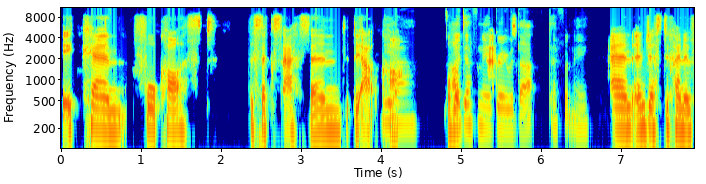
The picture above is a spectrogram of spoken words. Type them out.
it can forecast the success and the outcome yeah, I it. definitely agree with that. Definitely. and and just to kind of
